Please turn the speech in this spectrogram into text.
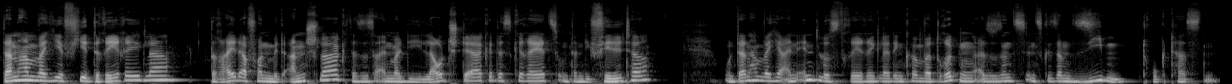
Dann haben wir hier vier Drehregler, drei davon mit Anschlag. Das ist einmal die Lautstärke des Geräts und dann die Filter. Und dann haben wir hier einen Endlosdrehregler, den können wir drücken. Also sind es insgesamt sieben Drucktasten.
